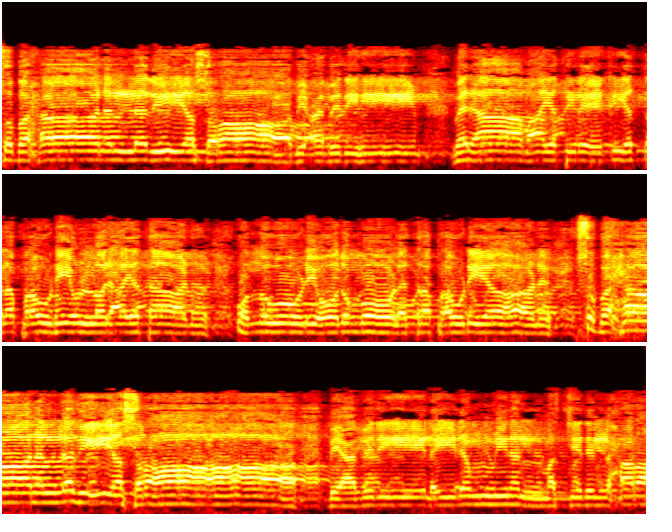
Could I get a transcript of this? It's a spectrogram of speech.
സുബ്ഹാനല്ലദീ അസ്റാ ബിഅബ്ദിഹി. വരാമായത്തിലേക്ക് എത്ര പ്രൗഢിയുള്ള ഒരായത്താണ് ഒന്നുകൂടി ഓതുമ്പോൾ എത്ര പ്രൗഢിയാണ്. സുബ്ഹാനല്ലദീ അസ്റാ ബിഅബ്ദിഹി ലൈലം മിനൽ മസ്ജിദിൽ ഹറാം.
